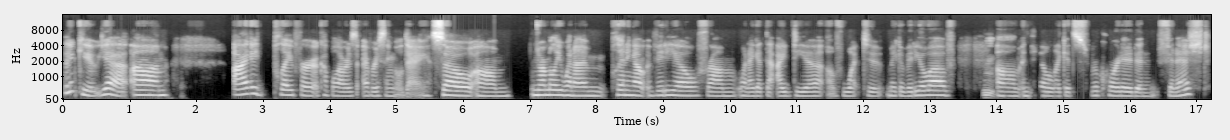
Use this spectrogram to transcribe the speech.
Thank you. Yeah. Um I play for a couple hours every single day. So, um normally when I'm planning out a video from when I get the idea of what to make a video of, Mm. um until like it's recorded and finished,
